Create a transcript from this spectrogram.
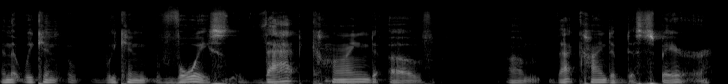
and that we can we can voice that kind of um, that kind of despair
